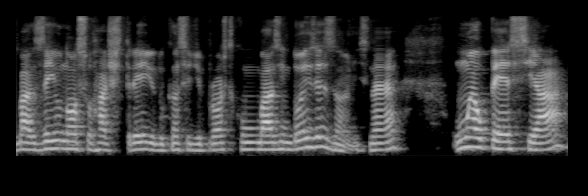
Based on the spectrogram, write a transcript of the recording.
baseia o nosso rastreio do câncer de próstata com base em dois exames, né? Um é o PSA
